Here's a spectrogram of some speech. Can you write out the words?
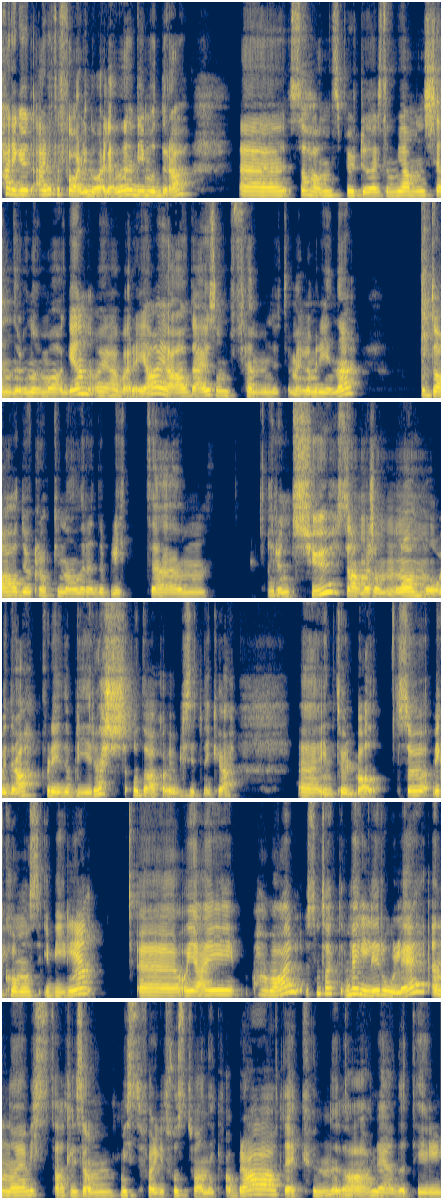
Herregud, er dette farlig nå, Helene? Vi må dra. Uh, så han spurte da liksom Ja, men kjenner du noe i magen? Og jeg bare Ja, ja, det er jo sånn fem minutter mellom riene. Og da hadde jo klokken allerede blitt um, rundt sju, så han var sånn Nå må vi dra, fordi det blir rush, og da kan vi bli sittende i kø uh, inn til Ullevål. Så vi kom oss i bilen, uh, og jeg var som sagt veldig rolig, ennå jeg visste at liksom, misfarget fostervann ikke var bra, at det kunne da lede til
